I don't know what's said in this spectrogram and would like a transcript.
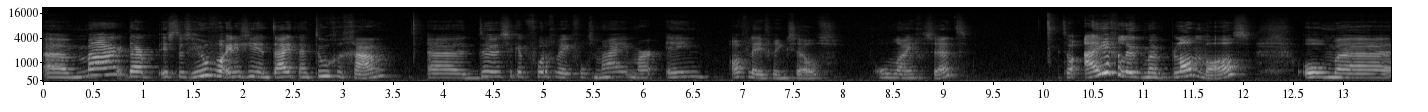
Uh, maar daar is dus heel veel energie en tijd naartoe gegaan. Uh, dus ik heb vorige week volgens mij maar één aflevering zelfs online gezet. Terwijl eigenlijk mijn plan was om uh,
